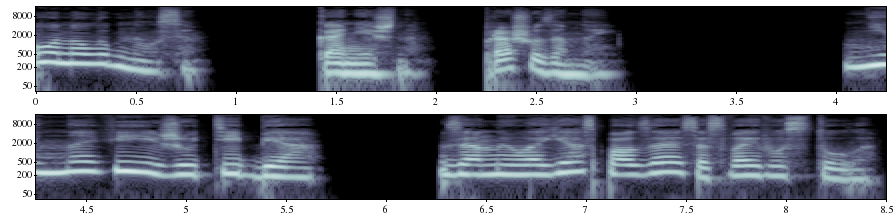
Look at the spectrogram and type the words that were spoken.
Он улыбнулся. «Конечно. Прошу за мной». «Ненавижу тебя», — заныла я, сползая со своего стула.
